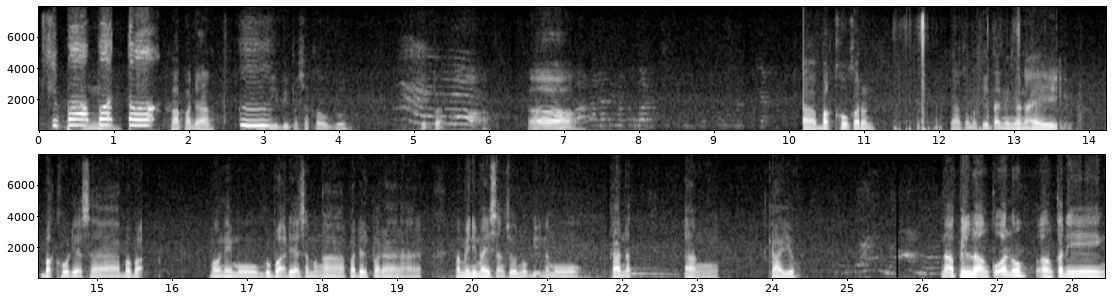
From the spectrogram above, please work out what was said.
si Papa Mm. ta. Papa da. Mm. Bibi pa sa kaw good. Kita. Oh. Uh, backhoe karon. Nakamakita ninyo na ay backhoe diya sa baba. Mao na mo guba diya sa mga pader para ma-minimize ang sunog di na mo kanat ang kayo. Naapil na ang kuan oh, ang kaning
